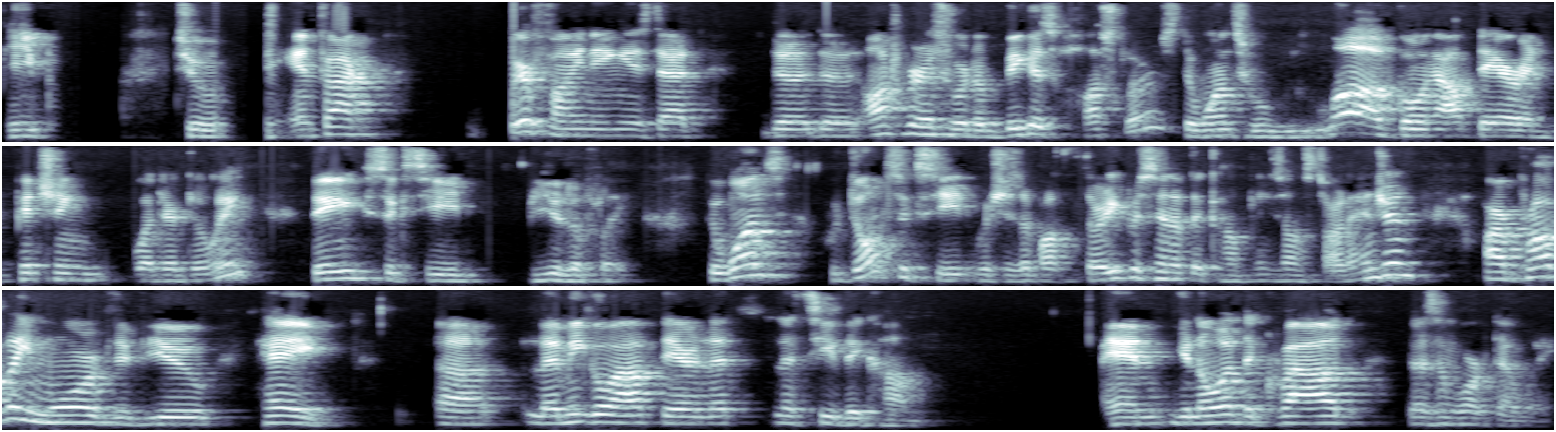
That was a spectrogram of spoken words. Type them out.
People to, in fact, we're finding is that the, the entrepreneurs who are the biggest hustlers, the ones who love going out there and pitching what they're doing, they succeed beautifully. The ones who don't succeed, which is about 30% of the companies on Start Engine, are probably more of the view, hey, uh, let me go out there and let, let's see if they come. And you know what? The crowd doesn't work that way.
